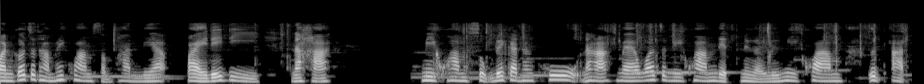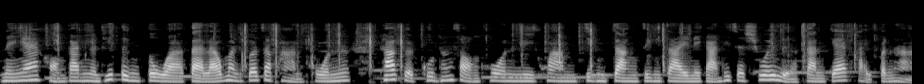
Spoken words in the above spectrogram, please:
มันก็จะทำให้ความสัมพันธ์เนี้ยไปได้ดีนะคะ มีความสุขด้วยกันทั้งคู่นะคะ แม้ว่าจะมีความเหน็ดเหนื่อย หรือมีความอึดอัดในแง่ของการเงินที่ตึงตัว แต่แล้วมันก็จะผ่านพ้น ถ้าเกิดคุณทั้งสองคนมีความจริงจังจริงใจในการที่จะช่วยเหลือการแก้ไขปัญหา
